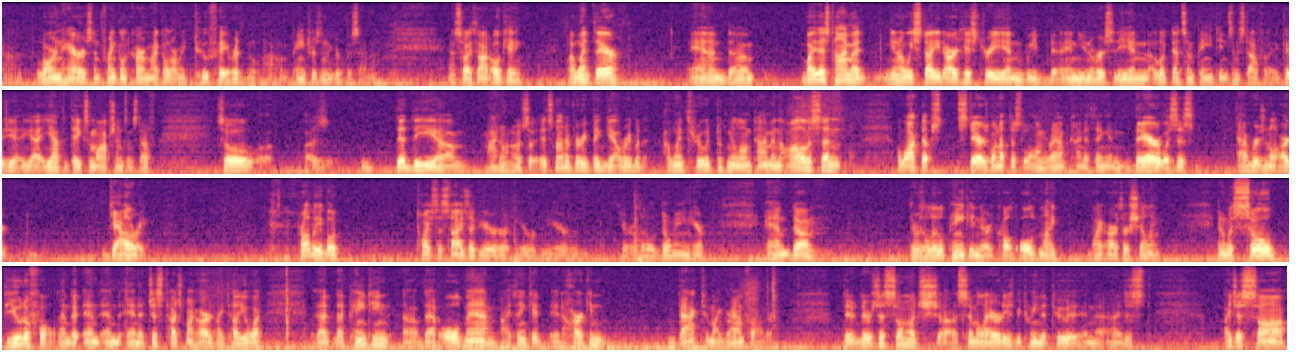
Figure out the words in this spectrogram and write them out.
Uh, Lawren Harris and Franklin Carmichael are my two favorite uh, painters in the Group of Seven, and so I thought, okay, I went there, and um, by this time, I you know we studied art history and we in university and looked at some paintings and stuff because you, you you have to take some options and stuff. So uh, did the um, I don't know it's it's not a very big gallery, but I went through it. Took me a long time, and all of a sudden, I walked upstairs, went up this long ramp kind of thing, and there was this Aboriginal art gallery, probably about twice the size of your your your your little domain here, and um, there was a little painting there called Old Mike by Arthur Shilling, and it was so beautiful, and the, and and and it just touched my heart. I tell you what, that that painting, uh, that old man, I think it it harkened back to my grandfather. There, there's just so much uh, similarities between the two, and uh, I just I just saw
